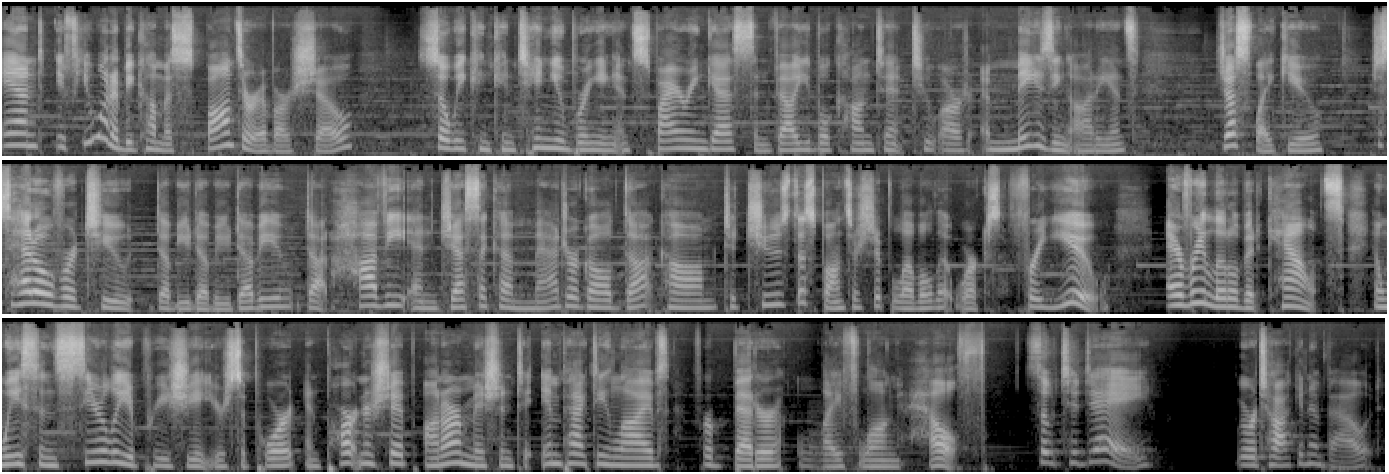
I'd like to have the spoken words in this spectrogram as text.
And if you want to become a sponsor of our show, so we can continue bringing inspiring guests and valuable content to our amazing audience, just like you, just head over to www.javiandjessicamadrigal.com to choose the sponsorship level that works for you. Every little bit counts, and we sincerely appreciate your support and partnership on our mission to impacting lives for better lifelong health. So today, we were talking about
